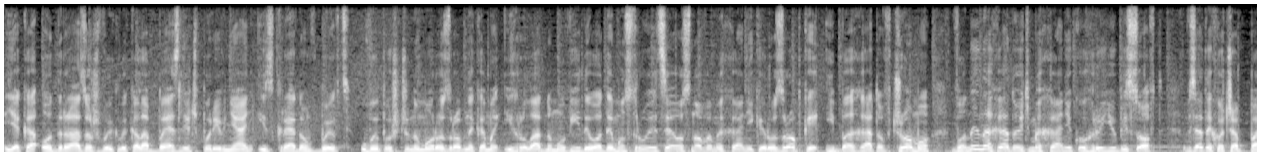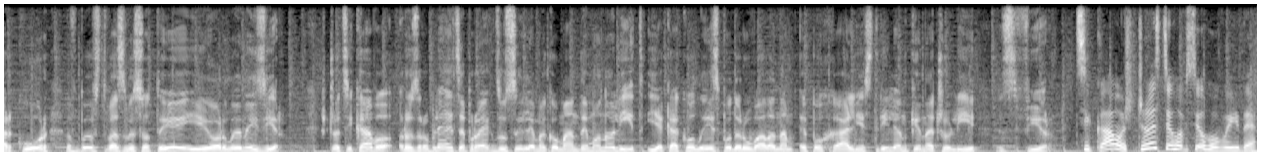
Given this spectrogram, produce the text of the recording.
яка одразу ж викликала безліч порівнянь із кредом вбивць. У випущеному розробниками ігроладному відео демонструються основи механіки розробки, і багато в чому вони нагадують механіку гри Ubisoft. взяти хоча б паркур, вбивства з висоти і орлиний зір. Що цікаво, розробляється проект зусиллями команди Monolith, яка колись подарувала нам епохальні стрілянки на чолі з фір. Цікаво, що з цього всього вийде.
